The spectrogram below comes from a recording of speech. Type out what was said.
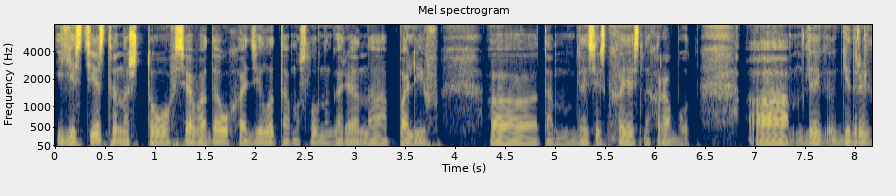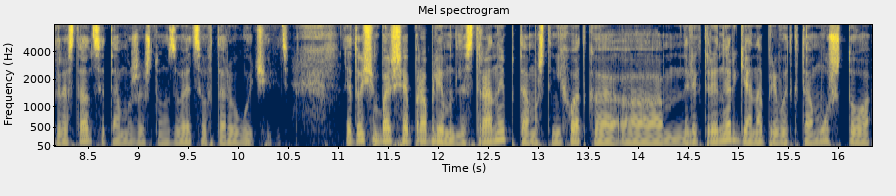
и естественно, что вся вода уходила там, условно говоря, на полив там, для сельскохозяйственных работ. А для гидроэлектростанции там уже, что называется, во вторую очередь. Это очень большая проблема для страны, потому что нехватка э, электроэнергии, она приводит к тому, что,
